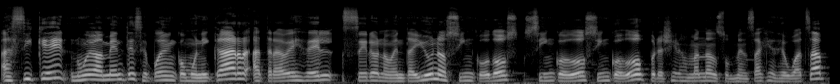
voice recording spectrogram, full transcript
Así que nuevamente se pueden comunicar a través del 091 525252. Por allí nos mandan sus mensajes de WhatsApp.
